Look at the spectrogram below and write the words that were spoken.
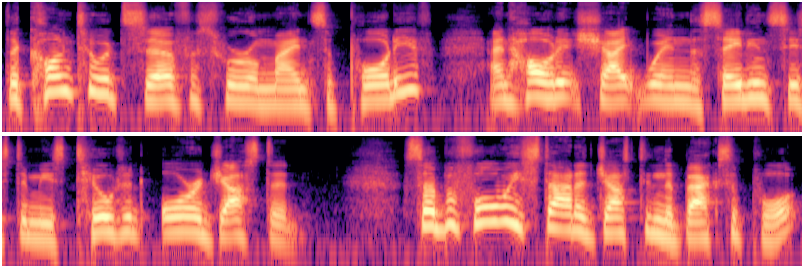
The contoured surface will remain supportive and hold its shape when the seating system is tilted or adjusted. So before we start adjusting the back support,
